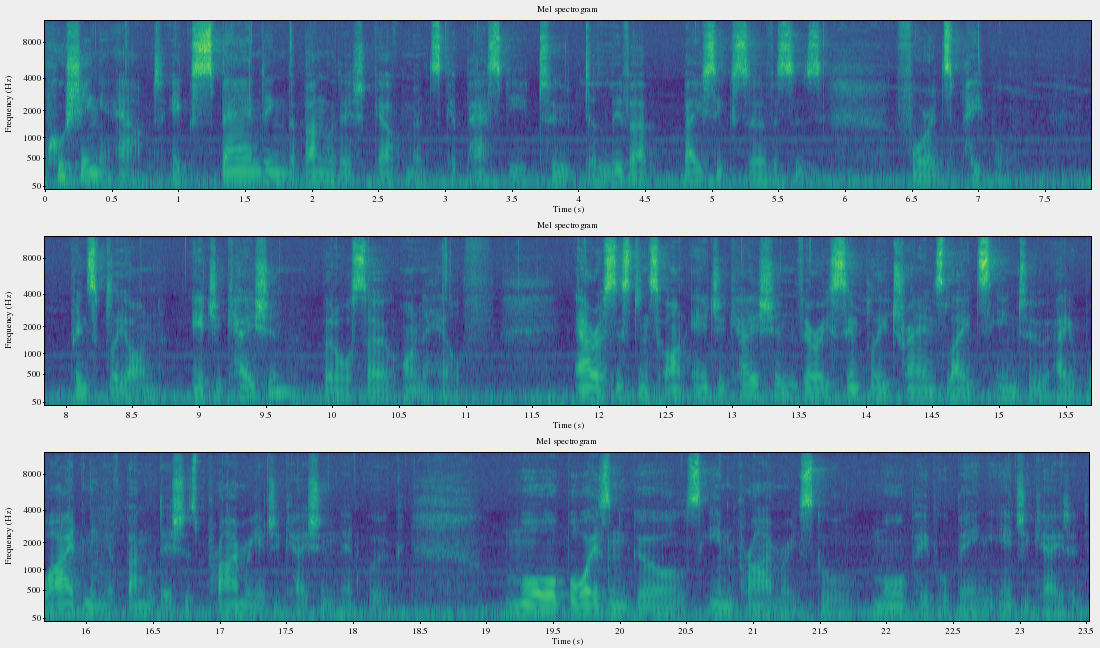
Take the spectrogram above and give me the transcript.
pushing out, expanding the Bangladesh government's capacity to deliver basic services for its people, principally on education but also on health. Our assistance on education very simply translates into a widening of Bangladesh's primary education network. More boys and girls in primary school, more people being educated,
